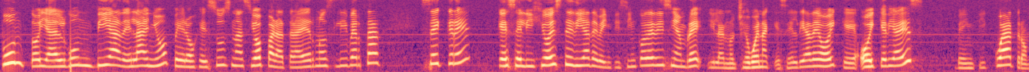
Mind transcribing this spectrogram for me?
punto y algún día del año, pero Jesús nació para traernos libertad. Se cree que se eligió este día de 25 de diciembre y la Nochebuena, que es el día de hoy, que hoy qué día es? 24.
